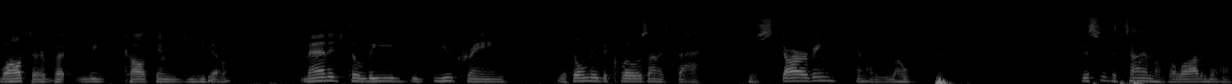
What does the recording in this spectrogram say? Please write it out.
Walter, but we called him Gido, managed to leave the Ukraine with only the clothes on his back. He was starving and alone. this was the time of Holodomor,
